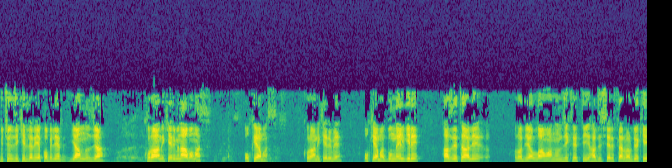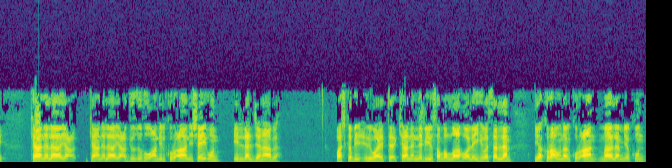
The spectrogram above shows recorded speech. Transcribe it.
Bütün zikirleri yapabilir. Yalnızca Kur'an-ı Kerim'i ne yapamaz? Okuyamaz. Kur'an-ı Kerim'i okuyamaz. Bununla ilgili Hazreti Ali radıyallahu anh'ın zikrettiği hadis-i şerifler var. Diyor ki kâne la ya'cuzuhu anil Kur'ani şey'un illel cenabe. Başka bir rivayette kânen nebiyyü sallallahu aleyhi ve sellem yakraunel Kur'an ma lem yekun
